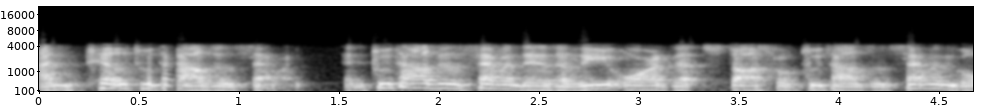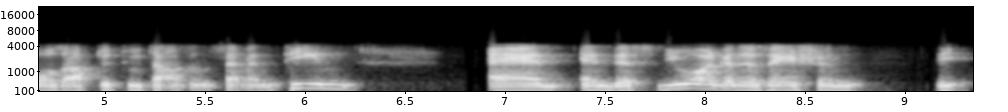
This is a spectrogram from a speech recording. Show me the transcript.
until 2007. In 2007, there's a reorg that starts from 2007, goes up to 2017. And in this new organization, the,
